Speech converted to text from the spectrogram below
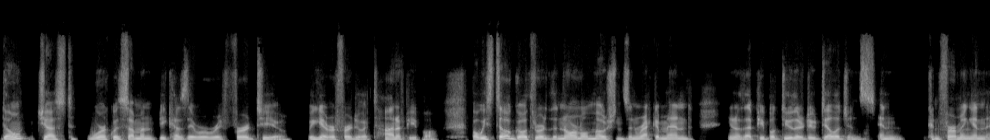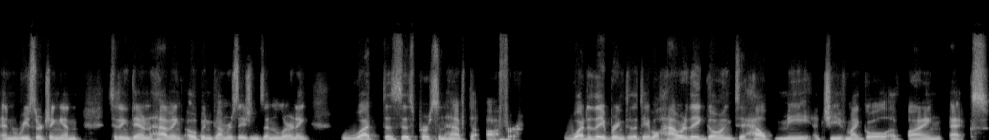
don't just work with someone because they were referred to you. We get referred to a ton of people, but we still go through the normal motions and recommend, you know, that people do their due diligence and confirming and, and researching and sitting down and having open conversations and learning what does this person have to offer? What do they bring to the table? How are they going to help me achieve my goal of buying X?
